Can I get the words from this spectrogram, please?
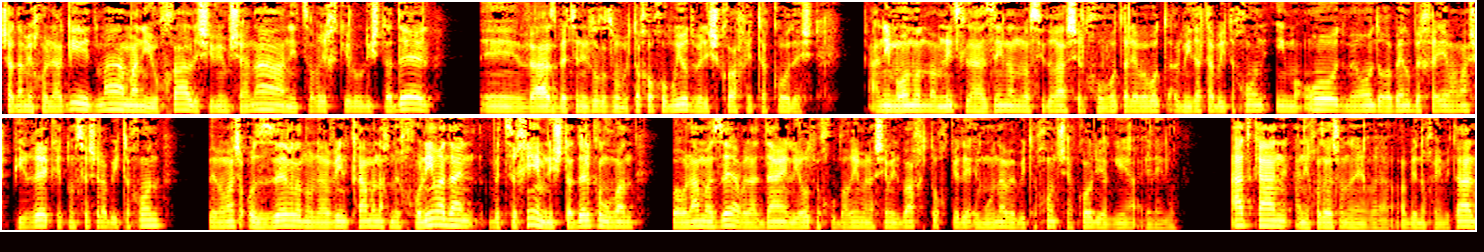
שאדם יכול להגיד מה, מה אני אוכל ל-70 שנה, אני צריך כאילו להשתדל, אה, ואז בעצם למצוא את עצמו בתוך החומריות ולשכוח את הקודש. אני מאוד מאוד ממליץ להאזין לנו לסדרה של חובות הלבבות על מידת הביטחון, היא מאוד מאוד רבנו בחיי ממש פירק את נושא של הביטחון, וממש עוזר לנו להבין כמה אנחנו יכולים עדיין ותריכים להשתדל כמובן בעולם הזה, אבל עדיין להיות מחוברים אל השם מטבח תוך כדי אמונה וביטחון שהכל יגיע אלינו. עד כאן, אני חוזר לשון רבי חיים ויטל,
